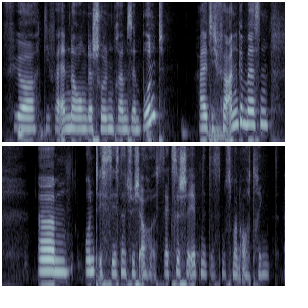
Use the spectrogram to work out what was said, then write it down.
für die Veränderung der Schuldenbremse im Bund. Halte ich für angemessen. Ähm, und ich sehe es natürlich auch auf sächsischer Ebene, das muss man auch dringend äh,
